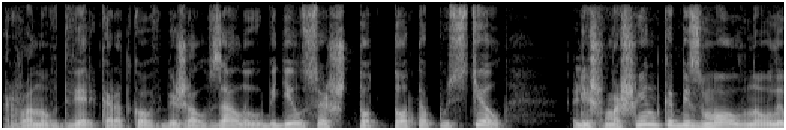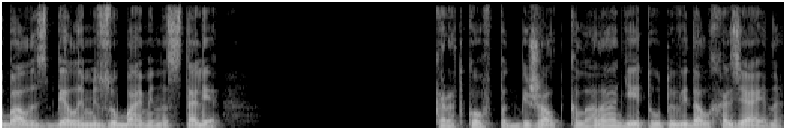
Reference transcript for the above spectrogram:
Рванув дверь, Коротков бежал в зал и убедился, что тот опустел. Лишь машинка безмолвно улыбалась белыми зубами на столе. Коротков подбежал к колоннаде и тут увидал хозяина.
